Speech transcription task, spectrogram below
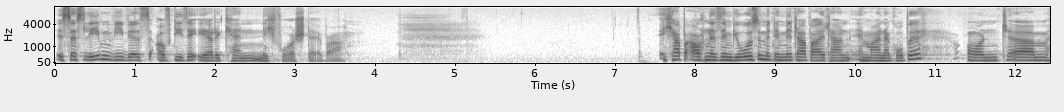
ist das Leben, wie wir es auf dieser Erde kennen, nicht vorstellbar. Ich habe auch eine Symbiose mit den Mitarbeitern in meiner Gruppe und ähm,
